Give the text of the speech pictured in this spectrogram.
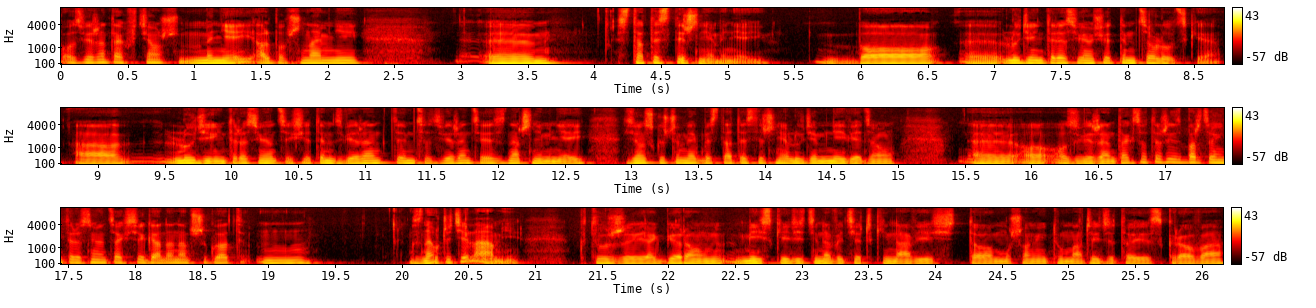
o zwierzętach wciąż mniej, albo przynajmniej e, statystycznie mniej bo e, ludzie interesują się tym, co ludzkie, a ludzi interesujących się tym, zwierzętym, co zwierzęce jest znacznie mniej, w związku z czym jakby statystycznie ludzie mniej wiedzą e, o, o zwierzętach, co też jest bardzo interesujące, jak się gada na przykład mm, z nauczycielami, którzy jak biorą miejskie dzieci na wycieczki na wieś, to muszą mi tłumaczyć, że to jest krowa,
